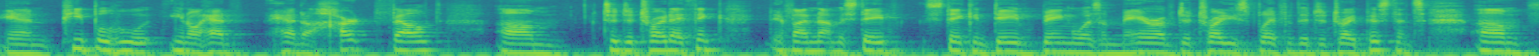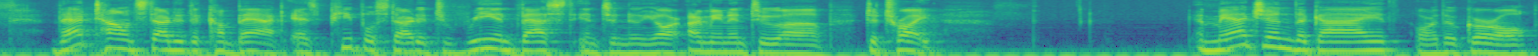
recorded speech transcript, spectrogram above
and people who, you know, had, had a heartfelt, um, to Detroit. I think, if I'm not mistaken, Dave Bing was a mayor of Detroit. He used to play for the Detroit Pistons. Um, that town started to come back as people started to reinvest into New York. I mean, into uh, Detroit. Imagine the guy or the girl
